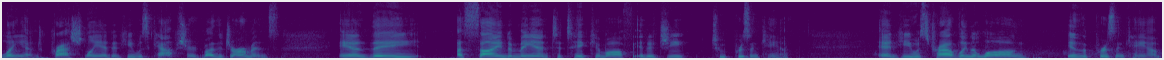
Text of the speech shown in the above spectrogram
land, crash land, and he was captured by the Germans and they assigned a man to take him off in a jeep to prison camp. And he was traveling along in the prison camp.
